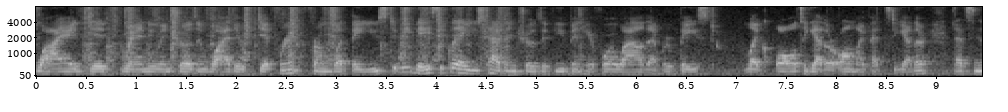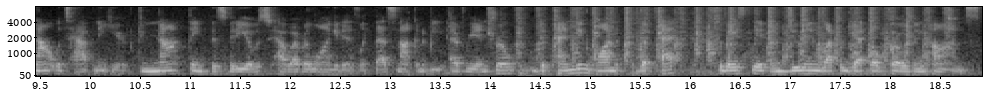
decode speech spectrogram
why I did brand new intros and why they're different from what they used to be. Basically, I used to have intros, if you've been here for a while, that were based like all together, all my pets together. That's not what's happening here. Do not think this video is however long it is. Like that's not going to be every intro, depending on the pet. So basically, if I'm doing leopard gecko pros and cons,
